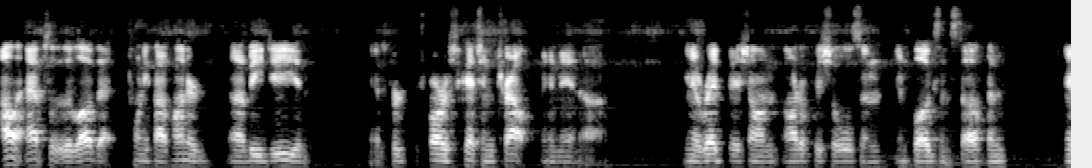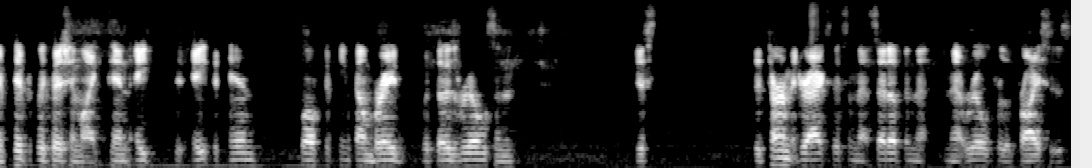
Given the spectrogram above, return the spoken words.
I absolutely love that 2500 uh, BG, and as for as far as catching trout and then uh, you know redfish on artificials and, and plugs and stuff, and and typically fishing like 10, 8, 8 to 10, 12, 15 pound braid with those reels and just the tournament drag system that setup and that, and that reel for the price is, is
